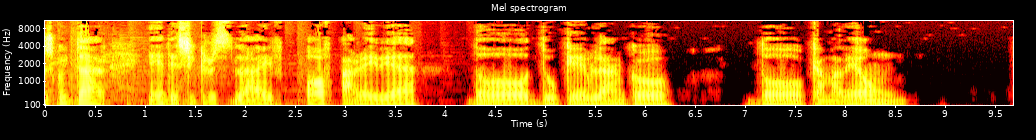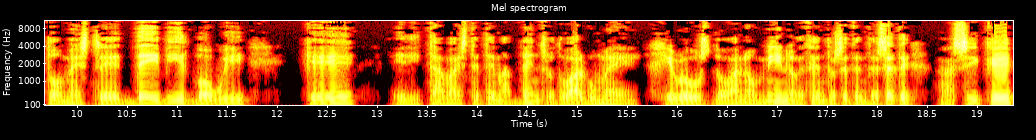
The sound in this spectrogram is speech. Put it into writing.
de escoitar é The Secret Life of Arabia do Duque Blanco, do Camaleón, do mestre David Bowie que editaba este tema dentro do álbume eh, Heroes do ano 1977, así que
